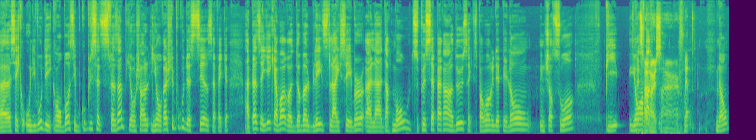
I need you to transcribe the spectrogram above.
Euh, c'est qu'au niveau des combats, c'est beaucoup plus satisfaisant. Puis ils ont, changé- ils ont rajouté beaucoup de styles. Ça fait que, à la place de rien qu'avoir un double blade lightsaber à la Darth Maul, tu peux se séparer en deux. C'est que tu peux avoir une épée longue, une short sword. Puis ils ont Peux-tu faire un, un fouet? Non.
